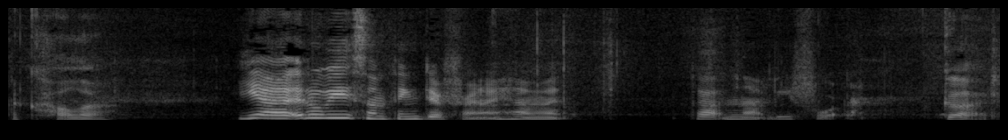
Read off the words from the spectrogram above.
The color. yeah, it'll be something different. I haven't gotten that before. Good.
